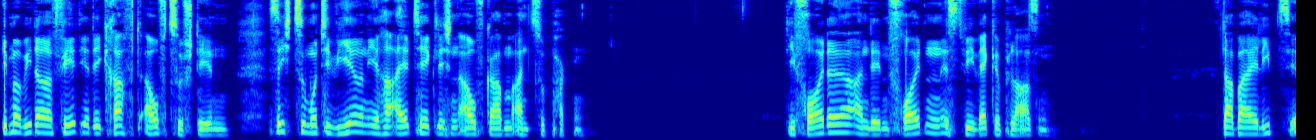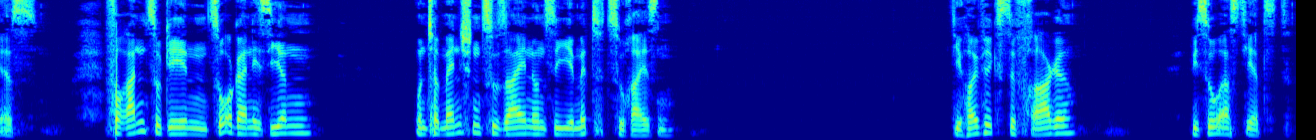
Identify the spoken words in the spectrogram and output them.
Immer wieder fehlt ihr die Kraft aufzustehen, sich zu motivieren, ihre alltäglichen Aufgaben anzupacken. Die Freude an den Freuden ist wie weggeblasen. Dabei liebt sie es, voranzugehen, zu organisieren, unter Menschen zu sein und sie mitzureisen. Die häufigste Frage, wieso erst jetzt?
